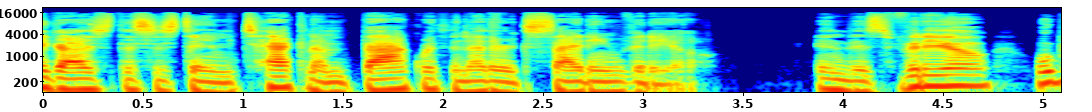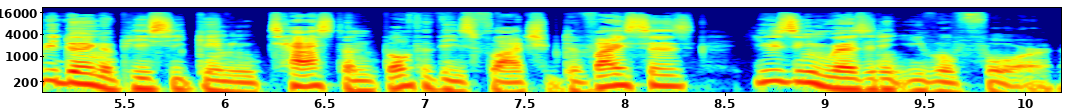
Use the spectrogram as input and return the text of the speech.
Hey guys, this is Dame Tech and I'm back with another exciting video. In this video, we'll be doing a PC gaming test on both of these flagship devices using Resident Evil 4,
